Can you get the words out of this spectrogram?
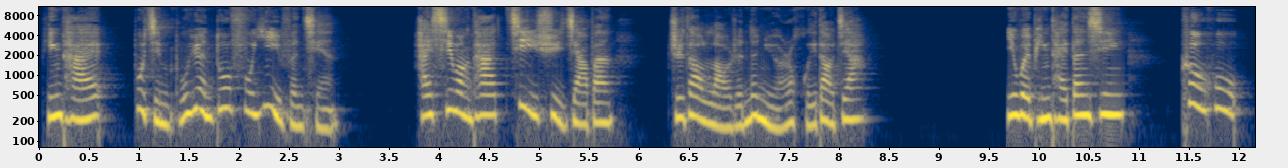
平台不仅不愿多付一分钱，还希望他继续加班，直到老人的女儿回到家。因为平台担心客户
